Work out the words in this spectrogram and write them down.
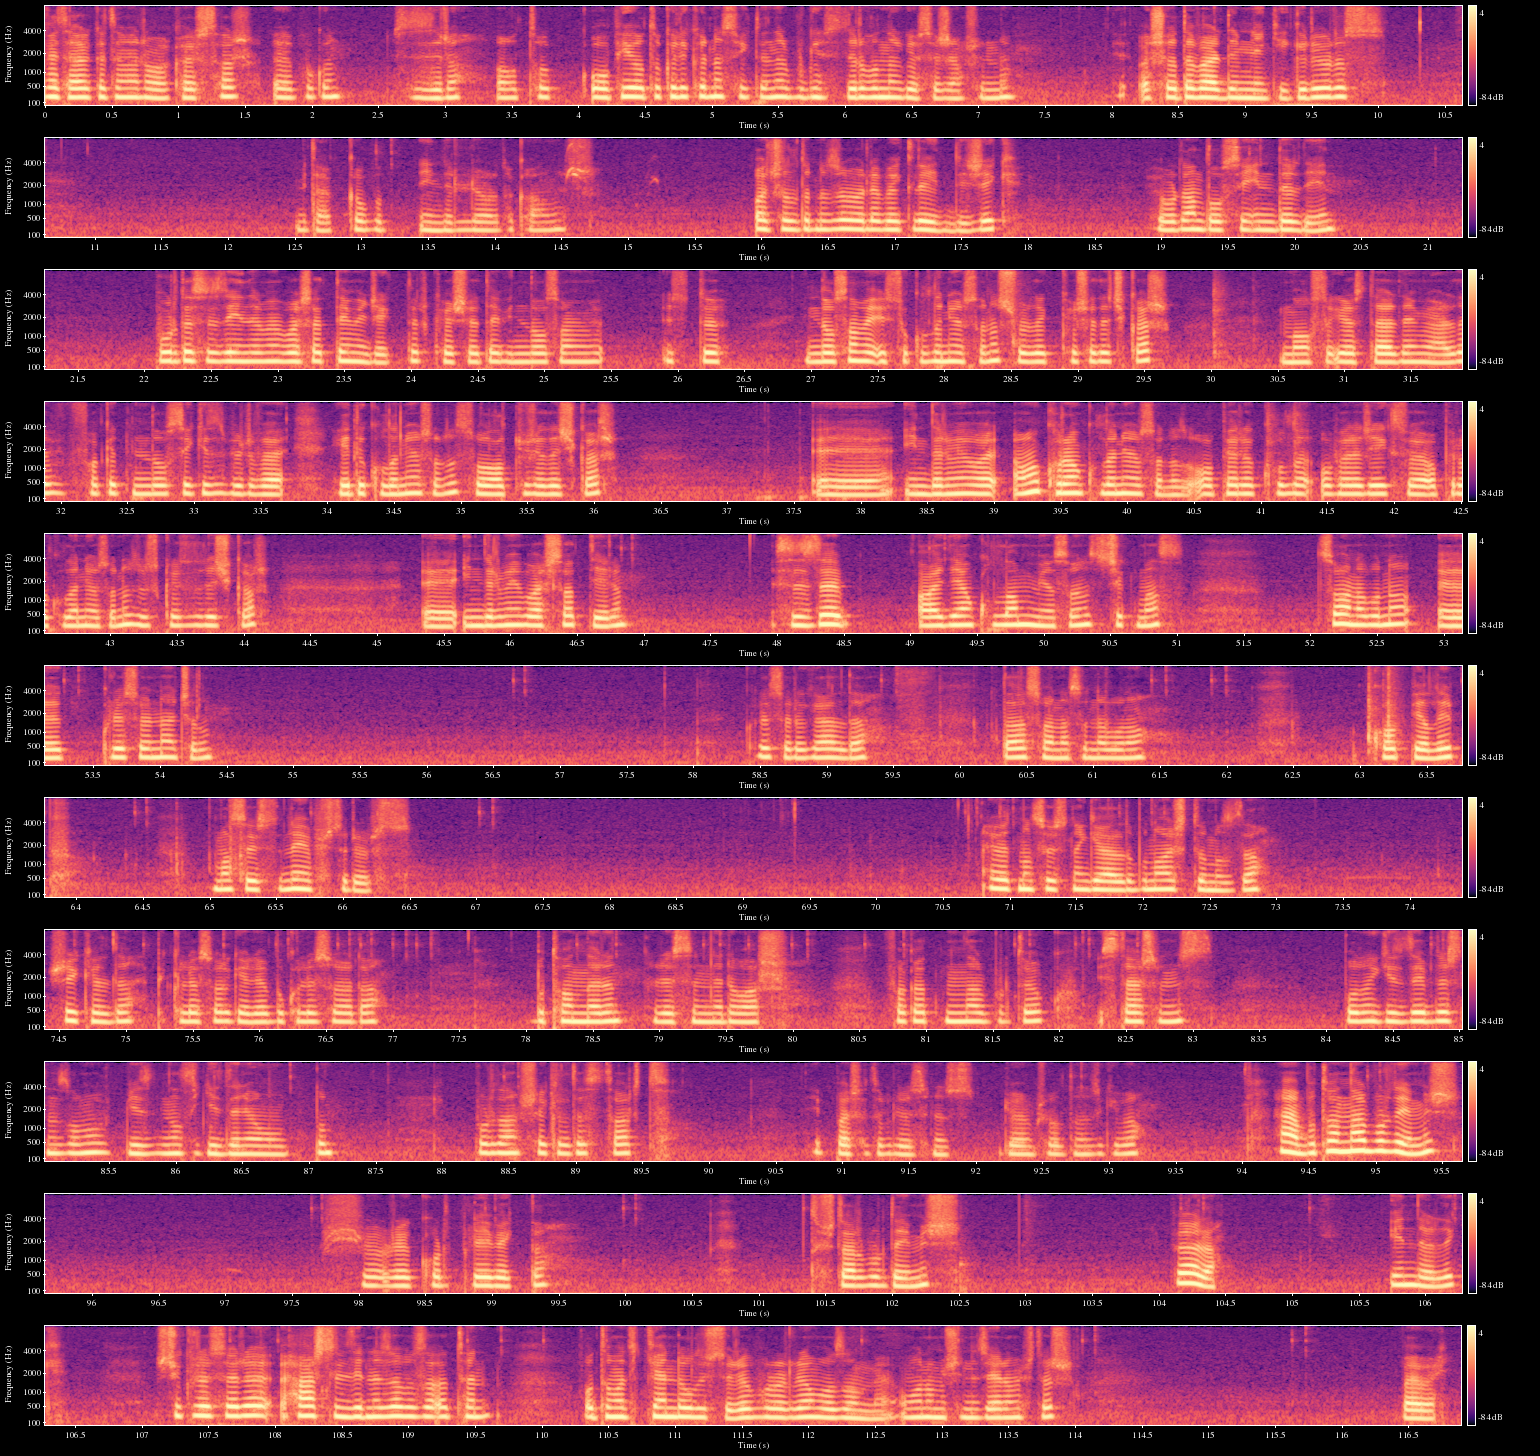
Evet herkese merhaba arkadaşlar. Ee, bugün sizlere auto, OP autoclicker nasıl yüklenir? Bugün sizlere bunları göstereceğim şimdi. Aşağıda verdiğim linke giriyoruz. Bir dakika bu indiriliyor orada kalmış. Açıldığınızı böyle bekleyin diyecek. Ve oradan dosyayı indir deyin. Burada sizde indirmeyi başlat demeyecektir. Köşede Windows 10 ve üstü Windows 10 ve üstü kullanıyorsanız şurada köşede çıkar. Mouse'u gösterdiğim yerde fakat Windows 8 1 ve 7 kullanıyorsanız sol alt köşede çıkar. Ee, indirimi var ama Chrome kullanıyorsanız Opera Opera GX veya Opera kullanıyorsanız üst köşede çıkar. Ee, indirmeyi başlat diyelim. Sizde IDM kullanmıyorsanız çıkmaz. Sonra bunu e, klasörünü açalım. Klasörü geldi. Daha sonrasında bunu kopyalayıp masa üstüne yapıştırıyoruz. Evet masa üstüne geldi. Bunu açtığımızda şu şekilde bir klasör geliyor. Bu klasörde butonların resimleri var. Fakat bunlar burada yok. İsterseniz bunu gizleyebilirsiniz ama biz nasıl gizleniyor unuttum. Buradan şu şekilde start deyip başlatabiliyorsunuz. Görmüş olduğunuz gibi. Ha butonlar buradaymış. Şu record playback'te. Tuşlar buradaymış. Böyle. İndirdik. Şu klasörü her sildiğinizde bu zaten otomatik kendi oluşturuyor. Program bozulmuyor. Umarım işinize yaramıştır. Bay bay.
